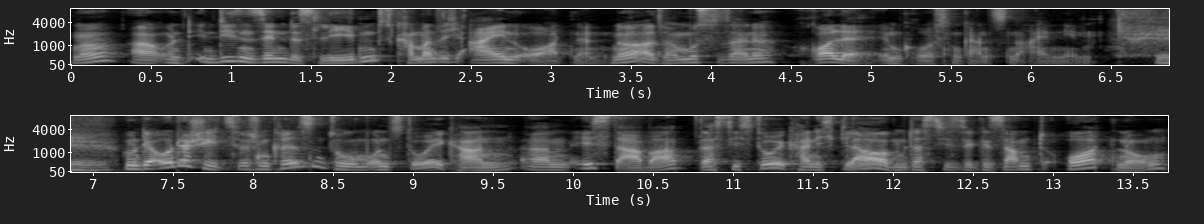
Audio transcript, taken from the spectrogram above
Ne? Äh, und in diesen Sinn des Lebens kann man sich einordnen. Ne? Also man musste seine Rolle im Großen und Ganzen einnehmen. Mhm. Nun, der Unterschied zwischen Christentum und Stoikern ähm, ist aber, dass die Stoiker nicht glauben, dass diese Gesamtordnung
